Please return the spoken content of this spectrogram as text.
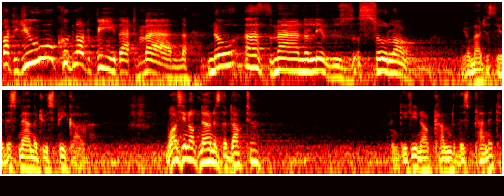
But you could not be that man. No Earthman lives so long. Your Majesty, this man that you speak of, was he not known as the Doctor? And did he not come to this planet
